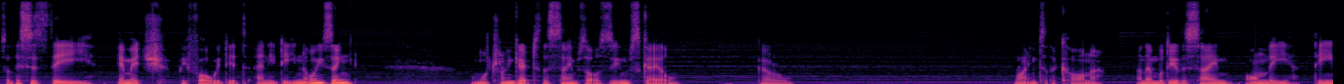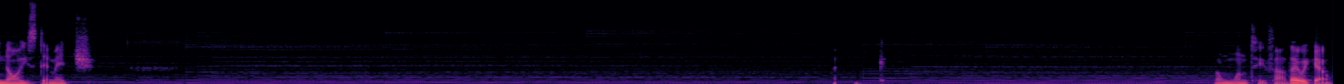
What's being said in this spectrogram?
So this is the image before we did any denoising. And we'll try and get to the same sort of zoom scale. Go right into the corner. And then we'll do the same on the denoised image. On one too far. There we go.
